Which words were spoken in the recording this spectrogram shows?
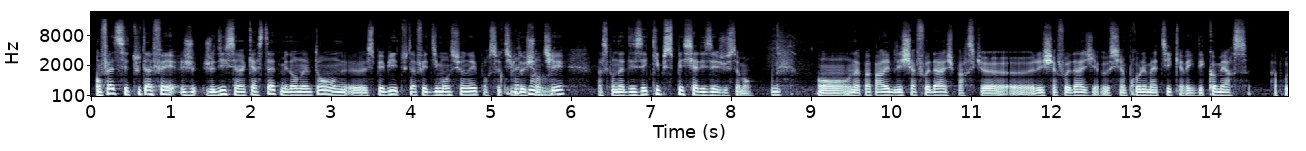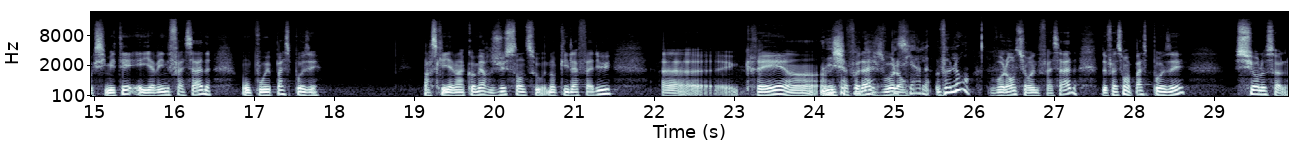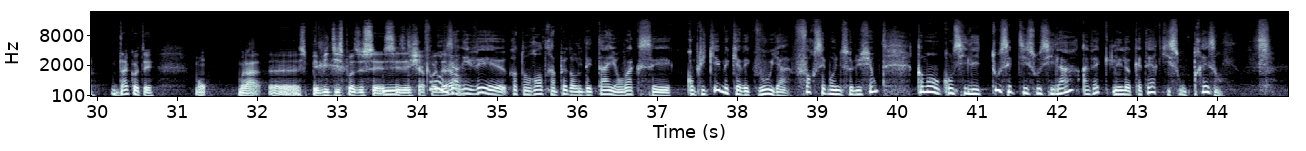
En fait, c'est tout à fait, je, je dis c'est un casse-tête, mais dans le même temps, euh, est tout à fait dimensionné pour ce type de chantier, parce qu'on a des équipes spécialisées justement. Mm. On n'a pas parlé de l'échafaudage, parce que euh, l'échafaudage, il y avait aussi un problématique avec des commerces à proximité, et il y avait une façade où on pouvait pas se poser, parce qu'il y avait un commerce juste en dessous. Donc il a fallu euh, créer un, échafaudage, volant. volant. Volant sur une façade, de façon à pas se poser sur le sol, d'un côté. Bon, voilà, euh, dispose de ces, ces échafaudages. Quand vous arrivez, euh, quand on rentre un peu dans le détail, on voit que c'est compliqué, mais qu'avec vous, il y a forcément une solution. Comment on concilie tous ces petits soucis-là avec les locataires qui sont présents?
